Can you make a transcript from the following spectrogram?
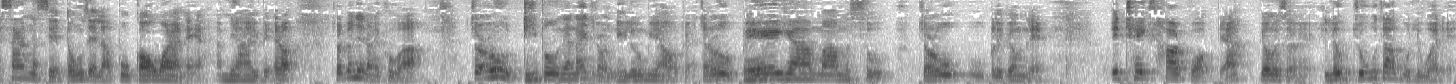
အစ20 30လောက်ပိုကောင်းသွားတာ ਨੇ အများကြီးပဲအဲ့တော့ကျွန်တော်ပြောချင်တာတစ်ခုကကျွန်တော်တို့ဒီပုံစံတိုင်းကျွန်တော်နေလို့မရဘူးဗျကျွန်တော်တို့ဘယ်ရာမှမဆိုကျွန်တော်တို့ဟိုဘယ်လိုပြောမလဲ it takes hard work ဗျာပြောမှဆိုရင်အလုပ်ကြိုးစားဖို့လိုအပ်တယ်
